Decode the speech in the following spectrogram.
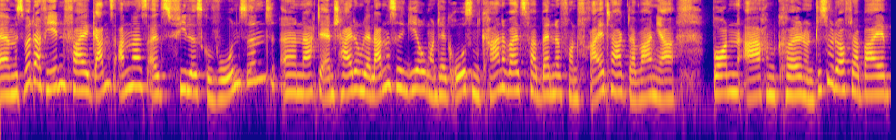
Ähm, es wird auf jeden Fall ganz anders, als viele es gewohnt sind. Äh, nach der Entscheidung der Landesregierung und der großen Karnevalsverbände von Freitag, da waren ja Bonn, Aachen, Köln und Düsseldorf dabei,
